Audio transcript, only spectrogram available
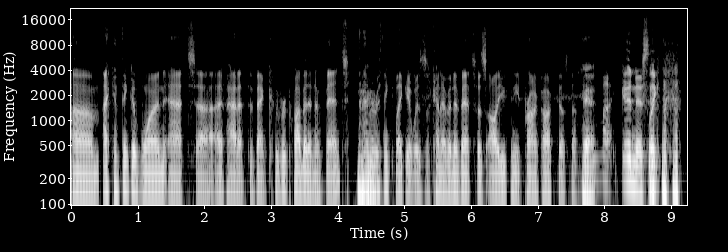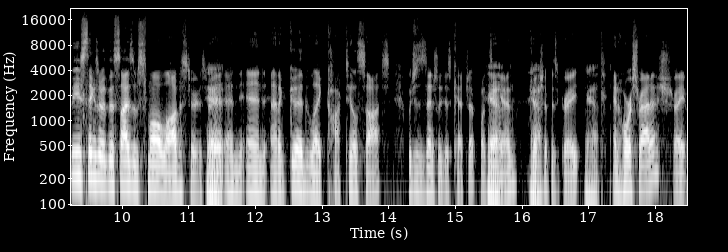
Um, I can think of one at uh, I've had at the Vancouver Club at an event, and I Mhm. remember thinking like it was kind of an event, so it's all you can eat prawn cocktails. And I'm Yeah. my goodness, like these things are the size of small lobsters, Yeah. And and and a good like cocktail sauce, which is essentially just ketchup. Once Yeah. again, Yeah. ketchup is great, Yeah. and horseradish, right?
